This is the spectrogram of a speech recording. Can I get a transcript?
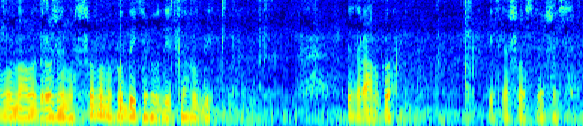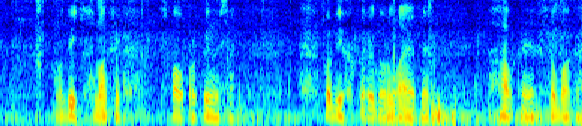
лунала дружина. Що воно гудить і гудить та гудить. І зранку, після шостої щось гудить. Максик спав, прокинувся, побіг в коридор лаяти, гавкає як собака.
